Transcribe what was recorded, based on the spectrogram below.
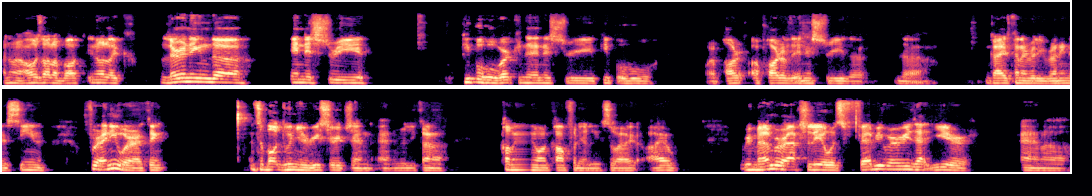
I don't know. I was all about you know like learning the industry, people who work in the industry, people who are part a part of the industry. The the guys kind of really running the scene for anywhere. I think it's about doing your research and and really kind of coming on confidently. So I I remember actually it was February that year, and uh,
